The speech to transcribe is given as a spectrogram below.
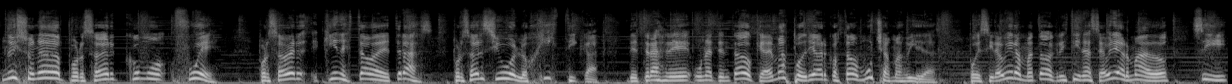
no hizo nada por saber cómo fue, por saber quién estaba detrás, por saber si hubo logística detrás de un atentado que además podría haber costado muchas más vidas. Porque si la hubieran matado a Cristina, se habría armado, sí,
